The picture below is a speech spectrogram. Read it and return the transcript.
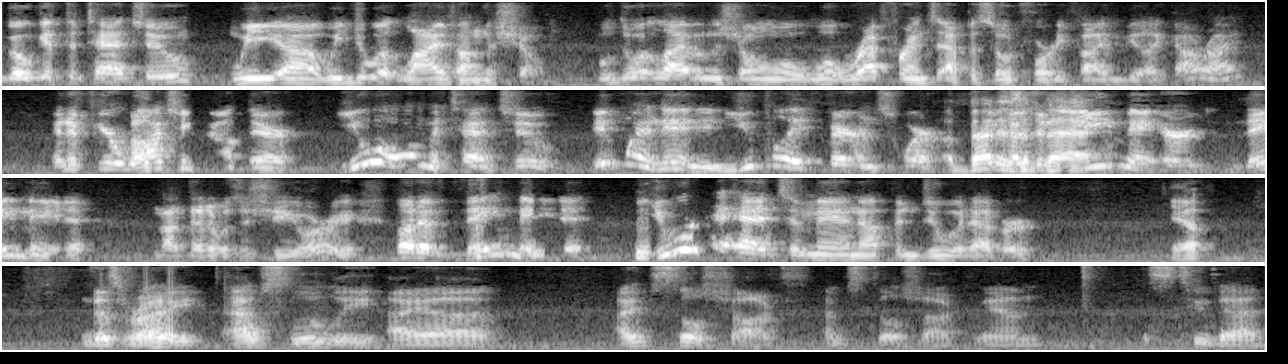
go get the tattoo, we uh, we do it live on the show. We'll do it live on the show, and we'll, we'll reference episode forty five and be like, all right. And if you're Oh. watching out there, you owe him a tattoo. It went in, and you played fair and square. A bet is because a if bet. she made or they made it, not that it was a she or a, but if they made it, you would have had to man up and do whatever. Yep. That's right. Absolutely. I uh, I'm still shocked. I'm still shocked, man. It's too bad.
